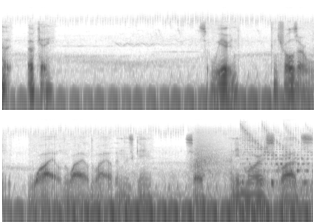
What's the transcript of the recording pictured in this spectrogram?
okay. So weird. Controls are wild, wild, wild in this game. So, I need more squads.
